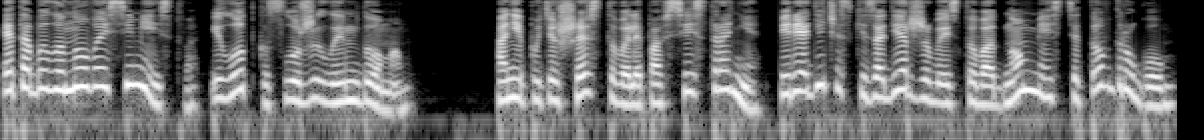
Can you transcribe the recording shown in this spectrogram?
Это было новое семейство, и лодка служила им домом. Они путешествовали по всей стране, периодически задерживаясь то в одном месте, то в другом.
